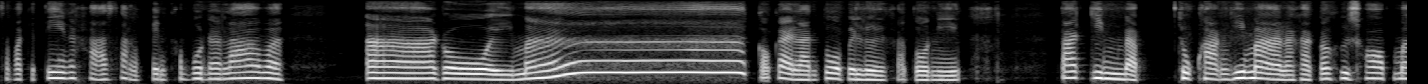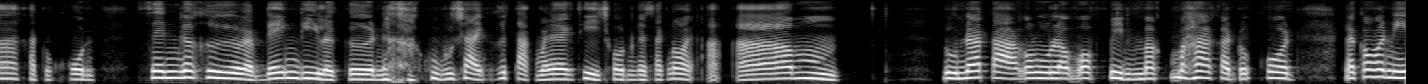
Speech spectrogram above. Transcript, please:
สปาเกตตี้นะคะ สั่งเป็นคาโบนาร่ามาอร่อยมาก ก็ไก่ร้านตัวไปเลยค่ะตัวนี้ ตากินแบบ ทุกครั้งที่มานะคะ ก็คือชอบมากค่ะทุกคน เส้นก็คือแบบเด้งดีเหลือเกินนะคะ คุณผู้ชายก็คือตักไม่ได้ทีชนกันสักหน่อยอะอ้ำดูหน้าตาก็รู้แล้วว่าฟินมากๆค่ะทุกคน แล้วก็วันนี้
